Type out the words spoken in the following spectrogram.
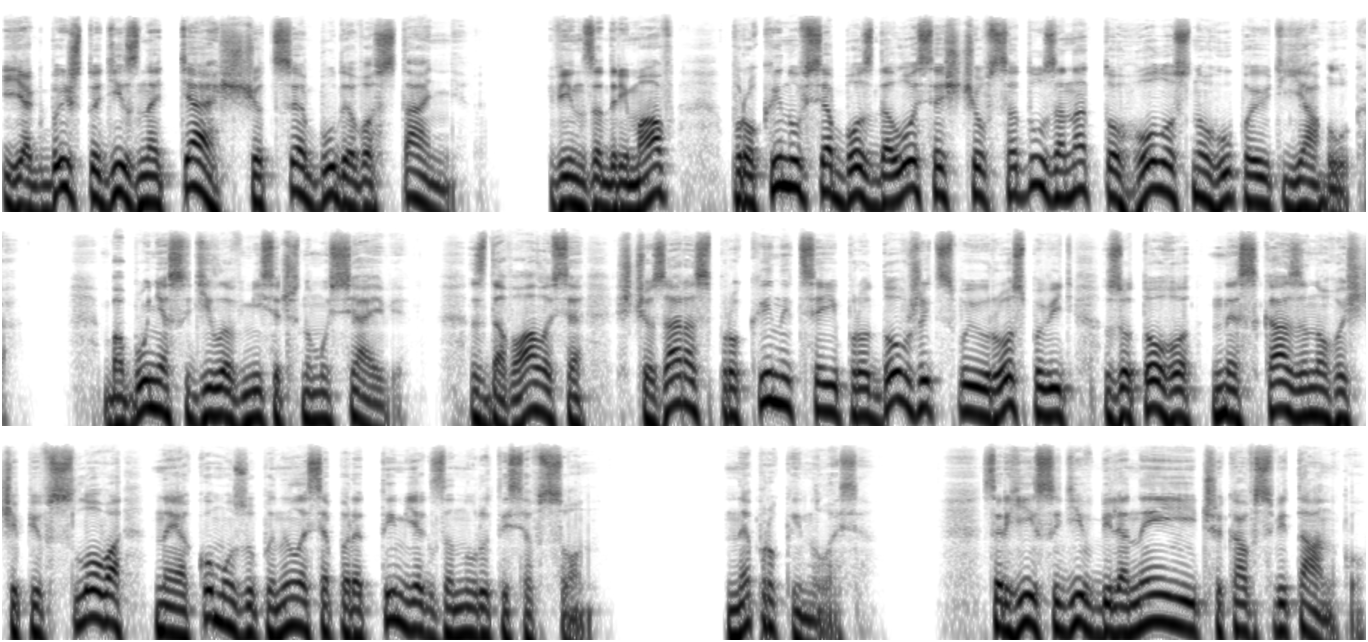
Якби ж тоді знаття, що це буде востаннє. Він задрімав, прокинувся, бо здалося, що в саду занадто голосно гупають яблука. Бабуня сиділа в місячному сяйві. Здавалося, що зараз прокинеться і продовжить свою розповідь з отого несказаного ще півслова, на якому зупинилася перед тим, як зануритися в сон. Не прокинулася. Сергій сидів біля неї і чекав світанку,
